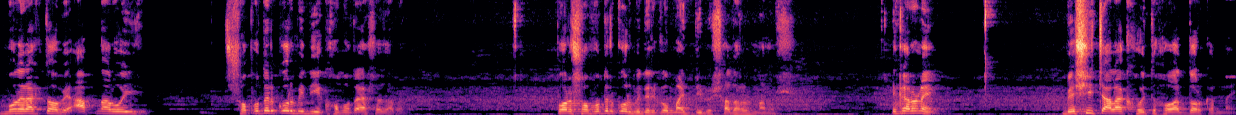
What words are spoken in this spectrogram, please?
মনে রাখতে হবে, আপনার ওই শপথের কর্মী দিয়ে ক্ষমতায় আসা যাবে না। পরে শপথের কর্মীদেরকেও মাইট দিবে সাধারণ মানুষ। এ কারণে বেশি চালাক হইতে হওয়ার দরকার নাই।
